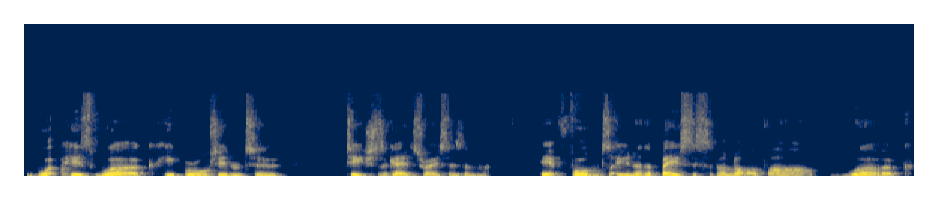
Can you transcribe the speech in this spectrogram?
what his work he brought into Teachers Against Racism. It formed, you know, the basis of a lot of our work.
